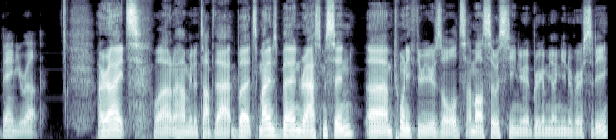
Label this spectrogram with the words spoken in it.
Ben, you're up. All right. Well, I don't know how I'm going to top that, but my name's Ben Rasmussen. Uh, I'm 23 years old. I'm also a senior at Brigham Young University.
